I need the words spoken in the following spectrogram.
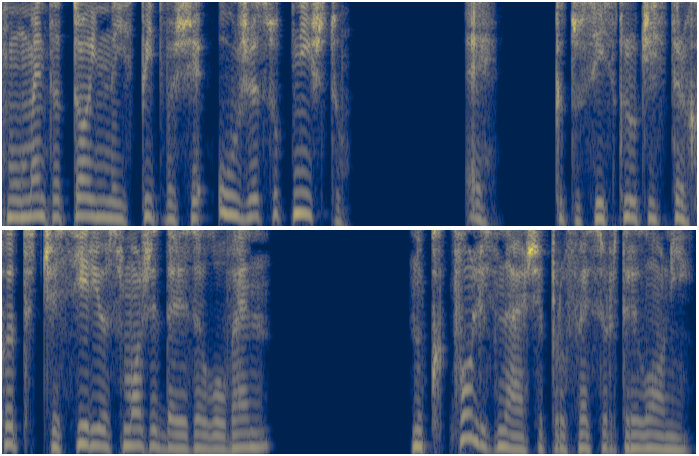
В момента той не изпитваше ужас от нищо. Е, като се изключи страхът, че Сириус може да е заловен, но какво ли знаеше професор Трелони?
